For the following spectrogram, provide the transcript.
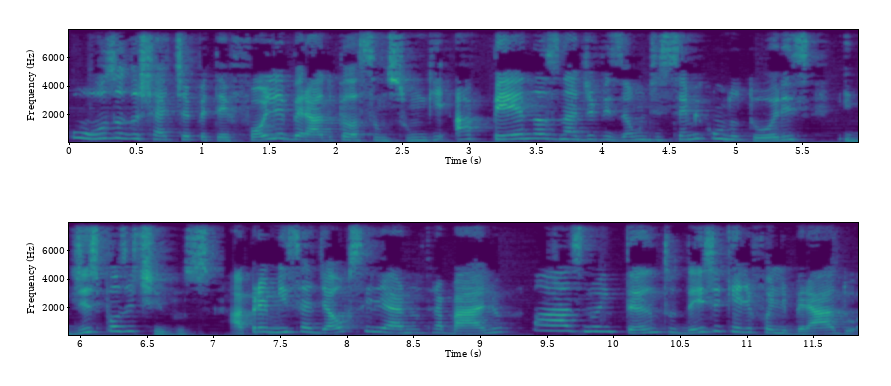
O uso do ChatGPT foi liberado pela Samsung apenas na divisão de semicondutores e dispositivos. A premissa é de auxiliar no trabalho, mas, no entanto, desde que ele foi liberado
